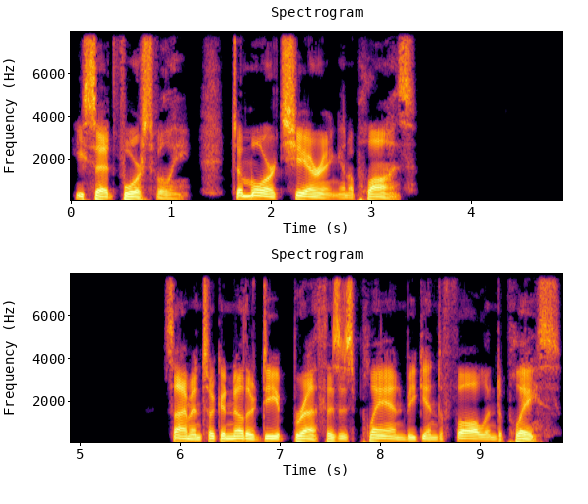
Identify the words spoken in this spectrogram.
he said forcefully, to more cheering and applause. Simon took another deep breath as his plan began to fall into place.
